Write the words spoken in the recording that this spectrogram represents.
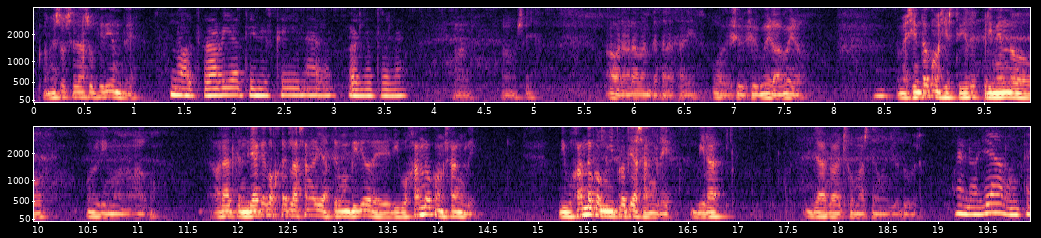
¿Con eso será suficiente? No, todavía tienes que llenar por el otro lado. Vale, vamos allá. Ahora, ahora va a empezar a salir. Uy, sí, sí, mira, mira. Me siento como si estuviera exprimiendo un limón o algo. Ahora tendría que coger la sangre y hacer un vídeo de dibujando con sangre. Dibujando con mi propia sangre. Viral. Ya lo ha hecho más de un youtuber. Bueno, ya, aunque.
